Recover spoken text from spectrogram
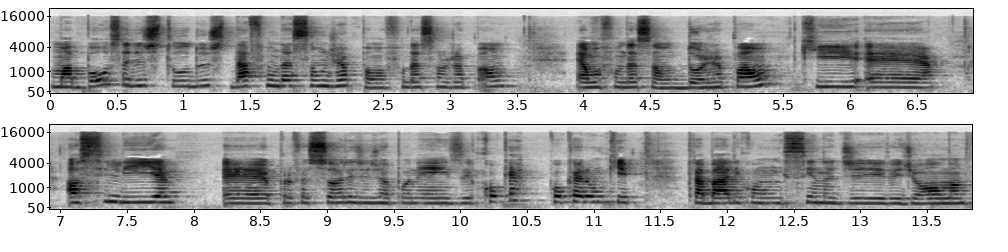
uma bolsa de estudos da Fundação Japão. A Fundação Japão é uma fundação do Japão que é, auxilia é, professores de japonês e qualquer, qualquer um que trabalhe com o ensino de, do idioma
